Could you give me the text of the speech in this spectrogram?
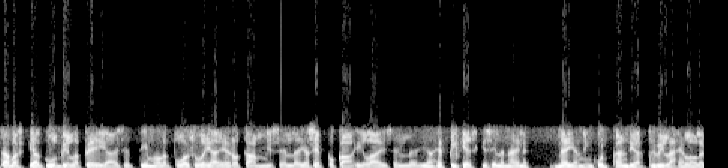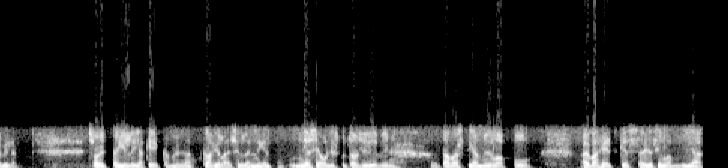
Tavastia klubilla peijaiset Timolle Puosulle ja Eero Tammiselle ja Seppo Kahilaiselle ja Heppi Keskiselle näille meidän niin kuin bändiä hyvin lähellä oleville soittajille ja keikkamyyjä kahilaiselle. Niin, ja se onnistui tosi hyvin tavasti ja myy loppuun aivan hetkessä. Ja silloin ja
